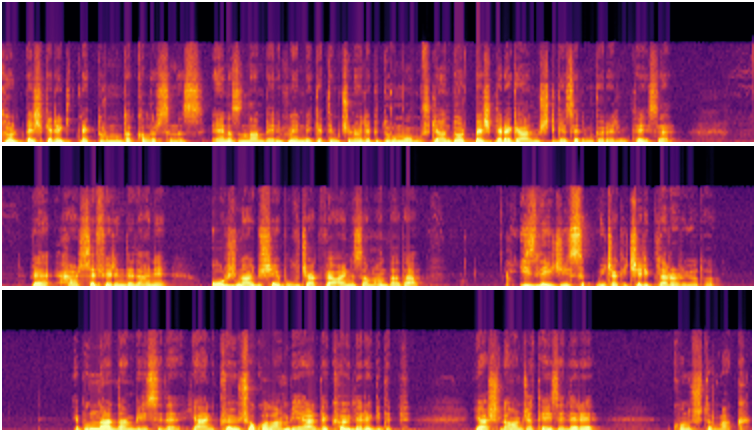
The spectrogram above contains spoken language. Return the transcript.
4-5 kere gitmek durumunda kalırsınız. En azından benim memleketim için öyle bir durum olmuştu. Yani 4-5 kere gelmişti gezelim görelim teyze. Ve her seferinde de hani orijinal bir şey bulacak ve aynı zamanda da izleyiciyi sıkmayacak içerikler arıyordu. E bunlardan birisi de yani köyü çok olan bir yerde köylere gidip yaşlı amca teyzeleri konuşturmak,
